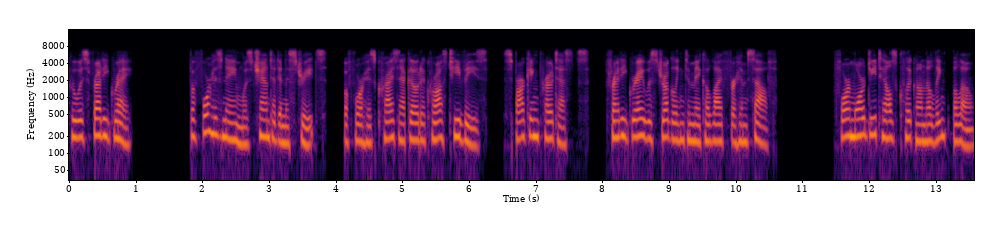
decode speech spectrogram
Who was Freddie Gray? Before his name was chanted in the streets, before his cries echoed across TVs, sparking protests, Freddie Gray was struggling to make a life for himself. For more details click on the link below.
